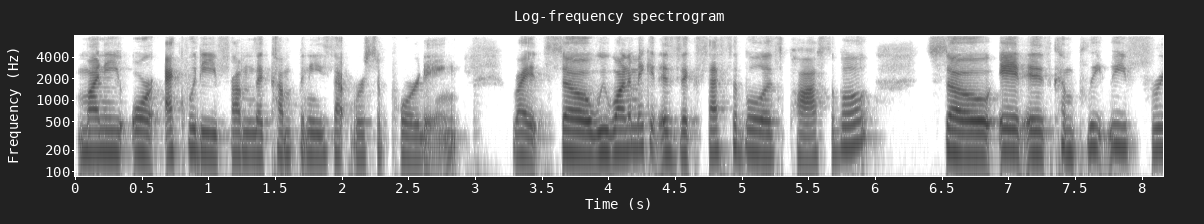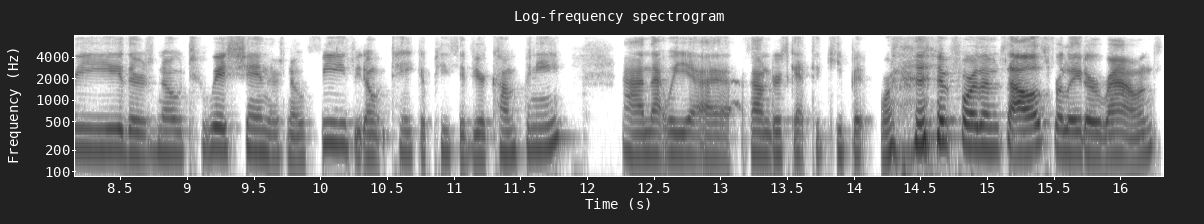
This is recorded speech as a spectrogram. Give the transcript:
money or equity from the companies that we're supporting, right? So we want to make it as accessible as possible so it is completely free. There's no tuition, there's no fees. We don't take a piece of your company, and that way uh, founders get to keep it for for themselves for later rounds.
